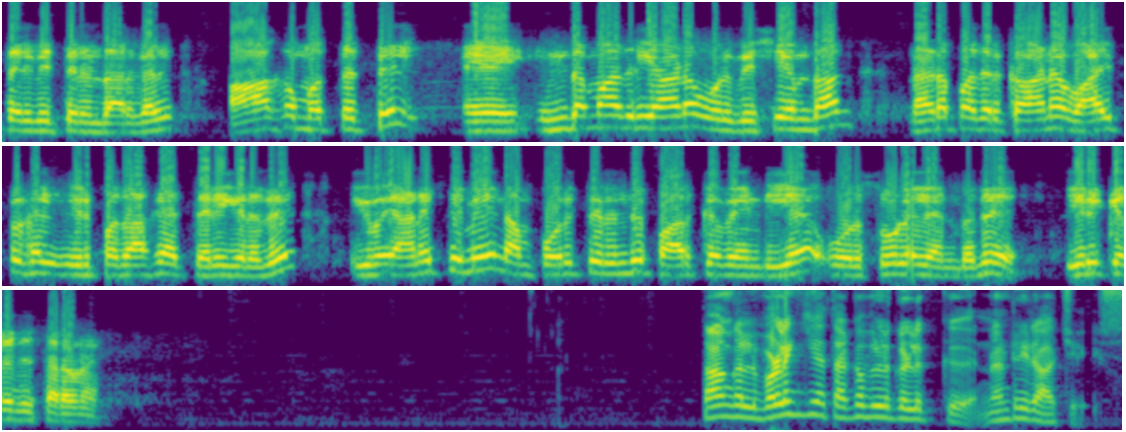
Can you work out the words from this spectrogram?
தெரிவித்திருந்தார்கள். ஆக மொத்தத்தில் இந்த மாதிரியான ஒரு விஷயம்தான் நடப்பதற்கான வாய்ப்புகள் இருப்பதாக தெரிகிறது. இவை அனைத்துமே நாம் பொறுத்திருந்து பார்க்க வேண்டிய ஒரு சூழல் என்பது இருக்கிறது சரவணன். தாங்கள் வழங்கிய தகவல்களுக்கு நன்றி ராஜேஷ்.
